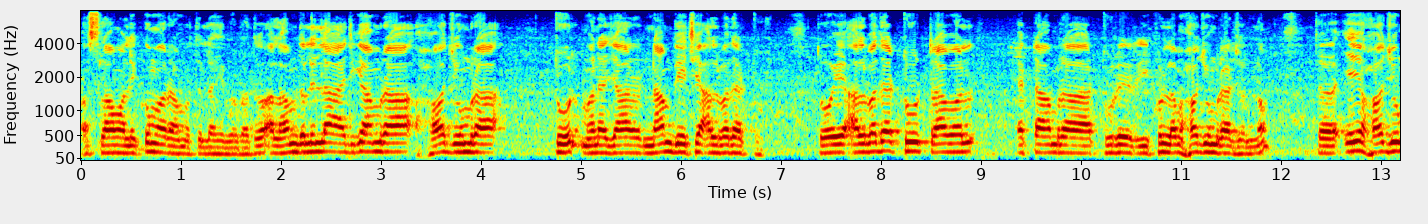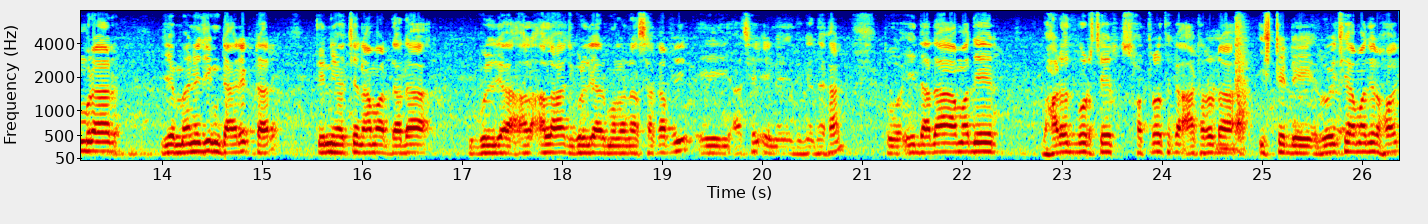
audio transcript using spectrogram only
আসসালামু আলাইকুম রহমতুল্লাহ বরকাত আলহামদুলিল্লাহ আজকে আমরা হজ উমরা ট্যুর মানে যার নাম দিয়েছে আলবাদার ট্যুর তো এই আলবাদার ট্যুর ট্রাভেল একটা আমরা ট্যুরের ই খুললাম হজ উমরার জন্য তো এই হজ উমরার যে ম্যানেজিং ডাইরেক্টর তিনি হচ্ছেন আমার দাদা আল- আলহাজ গুলজার মৌলানা সাকাফি এই আছে, এনে এদিকে দেখান। তো এই দাদা আমাদের ভারতবর্ষের সতেরো থেকে আঠারোটা স্টেটে রয়েছে আমাদের হজ।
